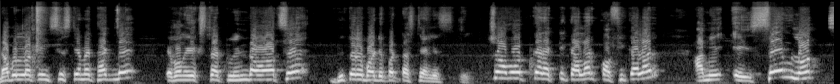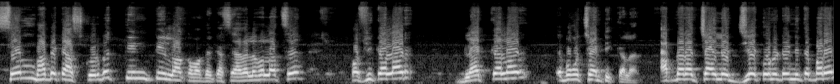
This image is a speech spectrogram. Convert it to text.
ডাবল লকিং সিস্টেমে থাকবে এবং এক্সট্রা টুইন দেওয়া আছে, ভিতরে বডি পার্টটা স্টেনলেস স্টিল চমৎকার একটি কালার কফি কালার আমি এই সেম লক সেম ভাবে কাজ করবে, তিনটি লক আমাদের কাছে অ্যাভেলেবল আছে। কফি কালার ব্ল্যাক কালার এবং হচ্ছে অ্যান্টিক কালার আপনারা চাইলে যে কোনোটা নিতে পারেন,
